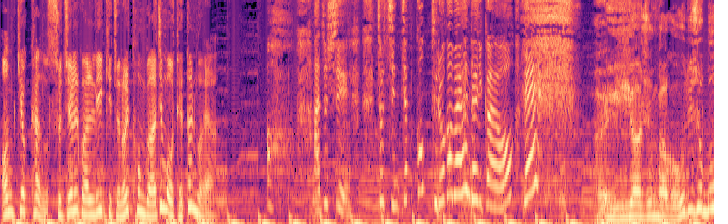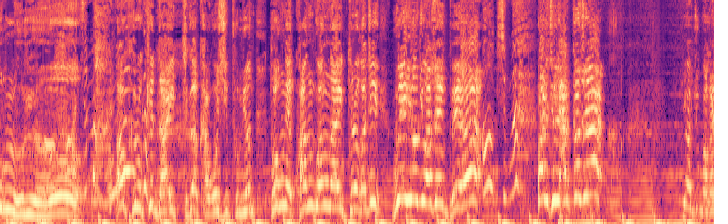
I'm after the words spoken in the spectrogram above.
엄격한 수질 관리 기준을 통과하지 못했던 거야. 아저씨, 저 진짜 꼭 들어가 봐야 한다니까요. 네? 이 아줌마가 어디서 물을 흐려? 아줌마, 아 그렇게 나이트가 가고 싶으면 동네 관광 나이트나 가지 왜 여기 와서 행패야? 아, 정말. 빨리 저리 안 꺼져! 이 아줌마가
